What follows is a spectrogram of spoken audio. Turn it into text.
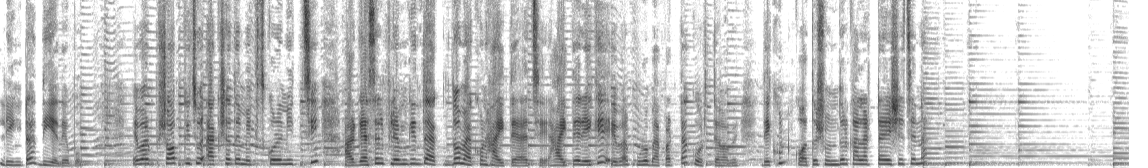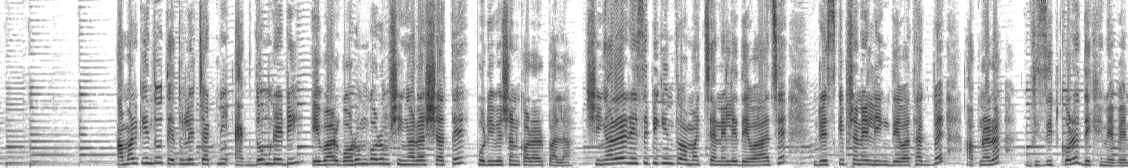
লিঙ্কটা দিয়ে দেব। এবার সব কিছু একসাথে মিক্স করে নিচ্ছি। আর গ্যাসের ফ্লেম কিন্তু একদম এখন হাইতে আছে। হাইতে রেখে এবার পুরো ব্যাপারটা করতে হবে। দেখুন কত সুন্দর কালারটা এসেছে না? আমার কিন্তু তেঁতুলের চাটনি একদম রেডি এবার গরম গরম সিঙ্গারার সাথে পরিবেশন করার পালা। সিঙ্গারার রেসিপি কিন্তু আমার চ্যানেলে দেওয়া আছে। ডেসক্রিপশানে লিঙ্ক দেওয়া থাকবে। আপনারা ভিজিট করে দেখে নেবেন।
